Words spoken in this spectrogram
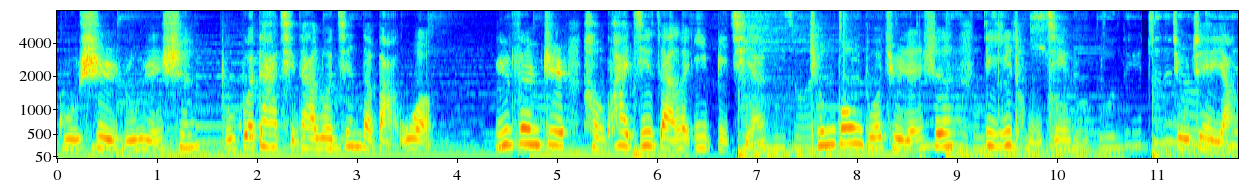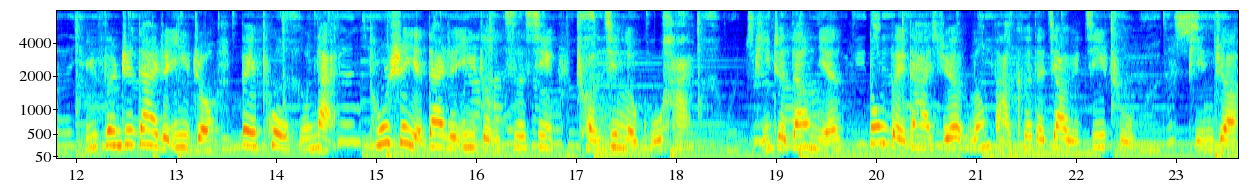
股市如人生，不过大起大落间的把握。”于凤至很快积攒了一笔钱，成功夺取人生第一桶金。就这样。于凤至带着一种被迫无奈，同时也带着一种自信，闯进了股海。凭着当年东北大学文法科的教育基础，凭着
